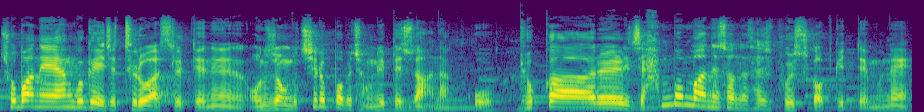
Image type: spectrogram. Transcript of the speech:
초반에 한국에 이제 들어왔을 때는 어느 정도 치료법이 정립되지도 않았고 효과를 이제 한 번만 해서는 사실 볼 수가 없기 때문에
